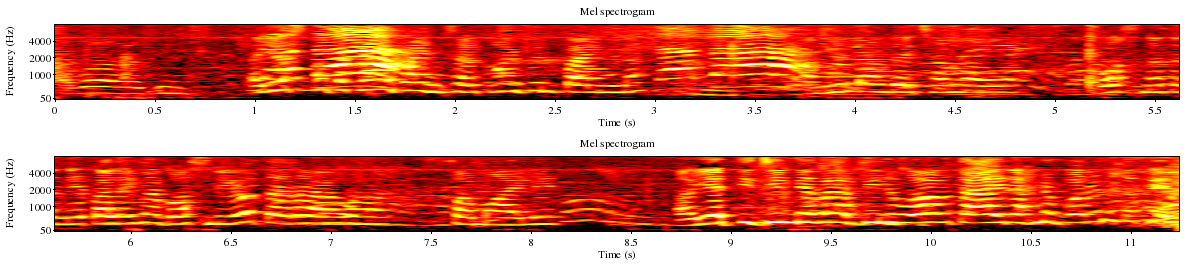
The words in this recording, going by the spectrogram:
अब यस्तो त कहाँ पाइन्छ? कहीँ पनि पाइन्न। मिलाउँदैछौँ अब बस्न त नेपालैमा बस्ने हो तर अब समयले यति जिम्मेवार दिनुभयो त आइराख्नु पऱ्यो नि त फेरि।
